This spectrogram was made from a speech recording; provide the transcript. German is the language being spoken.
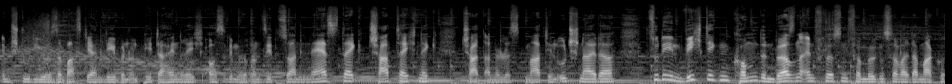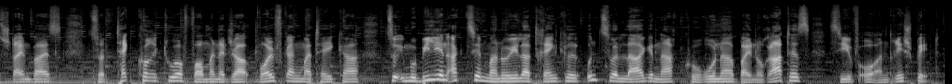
Im Studio Sebastian Leben und Peter Heinrich. Außerdem hören Sie zur Nasdaq Charttechnik Chartanalyst Martin Utschneider, zu den wichtigen kommenden Börseneinflüssen Vermögensverwalter Markus Steinbeiß, zur Tech-Korrektur Fondsmanager Wolfgang Matejka, zu Immobilienaktien Manuela Tränkel und zur Lage nach Corona bei Noratis CFO André Speth.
